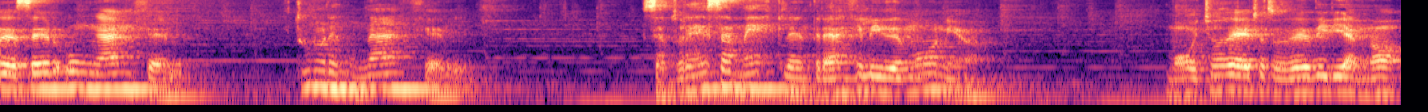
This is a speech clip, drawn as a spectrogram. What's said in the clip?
de ser un ángel. Tú no eres un ángel. O sea, tú eres esa mezcla entre ángel y demonio. Muchos de hecho entonces dirían, no,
